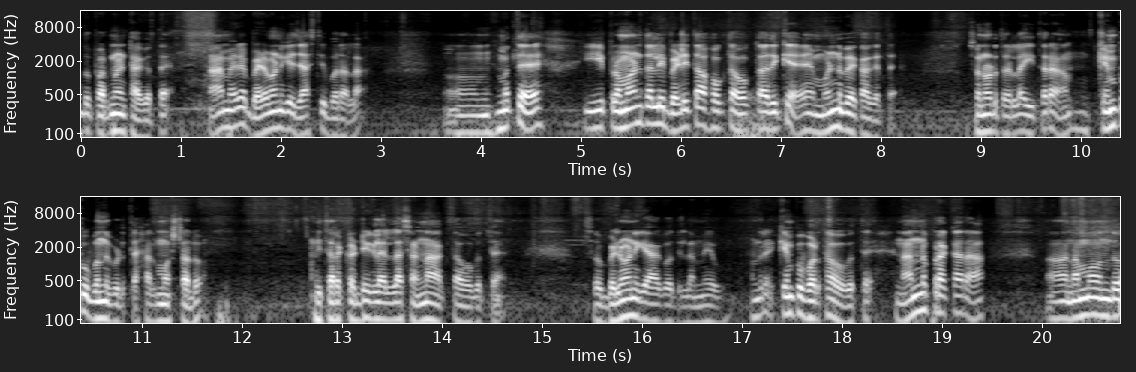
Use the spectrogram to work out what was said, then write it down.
ಅದು ಪರ್ಮನೆಂಟ್ ಆಗುತ್ತೆ. ಆಮೇಲೆ ಬೆಳವಣಿಗೆ ಜಾಸ್ತಿ ಬರಲ್ಲ. ಮತ್ತು ಈ ಪ್ರಮಾಣದಲ್ಲಿ ಬೆಳೀತಾ ಹೋಗ್ತಾ ಹೋಗ್ತಾ ಅದಕ್ಕೆ ಮಣ್ಣು ಬೇಕಾಗುತ್ತೆ. ಸೊ ನೋಡಿದ್ರಲ್ಲ, ಈ ಥರ ಕೆಂಪು ಬಂದುಬಿಡುತ್ತೆ ಆಲ್ಮೋಸ್ಟ್ ಅಲ್ಲೂ. ಈ ಥರ ಕಡ್ಡಿಗಳೆಲ್ಲ ಸಣ್ಣ ಆಗ್ತಾ ಹೋಗುತ್ತೆ. ಸೊ ಬೆಳವಣಿಗೆ ಆಗೋದಿಲ್ಲ ಮೇವು. ಅಂದರೆ ಕೆಂಪು ಬರ್ತಾ ಹೋಗುತ್ತೆ. ನನ್ನ ಪ್ರಕಾರ ನಮ್ಮ ಒಂದು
